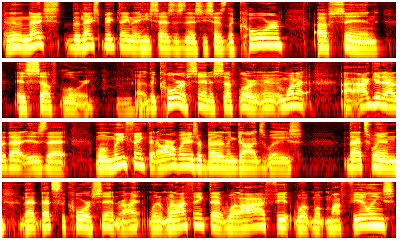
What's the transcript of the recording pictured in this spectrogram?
And then the next the next big thing that he says is this. He says the core of sin is self glory. Uh, the core of sin is self glory. And what I I get out of that is that when we think that our ways are better than God's ways, that's when that that's the core of sin, right? When when I think that what I feel, what, what my feelings,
